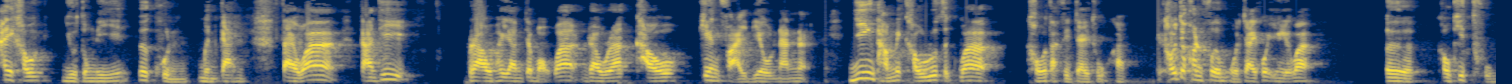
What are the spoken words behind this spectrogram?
ให้เขาอยู่ตรงนี้เพื่อคุณเหมือนกัน แต่ว่าการที่เราพยายามจะบอกว่าเรารักเขาเพียงฝ่ายเดียวนั้นน่ะยิ่งทำให้เขารู้สึกว่าเขาตัดสินใจถูกครับ เขาจะคอนเฟิร์มหัวใจเขาเองเลยว่า เออ เขาคิดถูก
